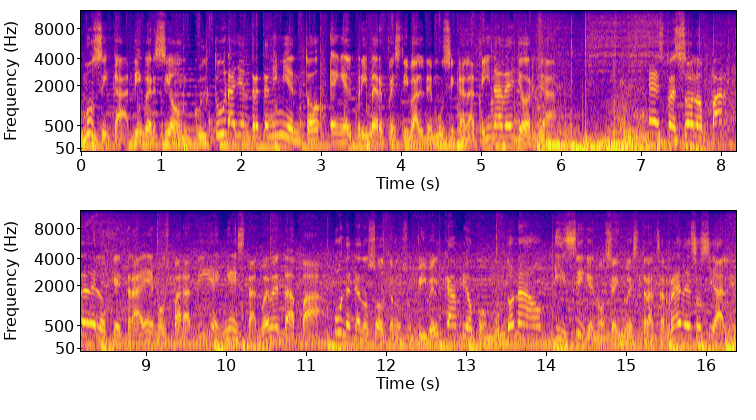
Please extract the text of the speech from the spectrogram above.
música, diversión, cultura y entretenimiento en el primer festival de música latina de Georgia. Esto es solo parte de lo que traemos para ti en esta nueva etapa. Únete a nosotros, vive el cambio con Mundo Now y síguenos en nuestras redes sociales.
